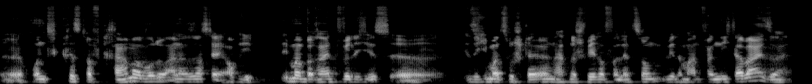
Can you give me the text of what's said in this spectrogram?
Äh, und Christoph Kramer, wo du einer sagst, der auch immer bereitwillig ist, äh, sich immer zu stellen, hat eine schwere Verletzung, wird am Anfang nicht dabei sein.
